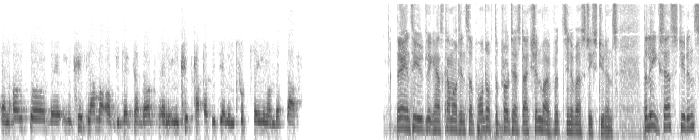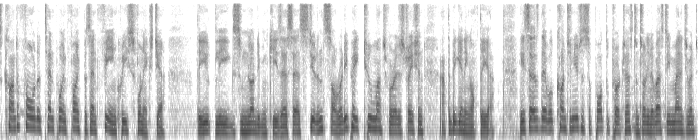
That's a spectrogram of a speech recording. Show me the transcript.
and also the increased number of detector dogs and increased capacity and improved training on the staff. The ANC Youth League has come out in support of the protest action by Wits University students. The league says students can't afford a 10.5% fee increase for next year. The Youth League's Mlondi Mkhize says students already pay too much for registration at the beginning of the year. He says they will continue to support the protest until university management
